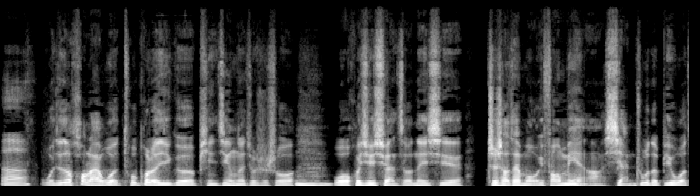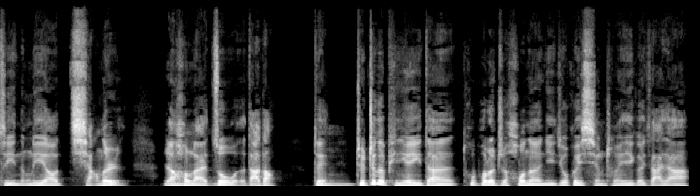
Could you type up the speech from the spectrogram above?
嗯我觉得后来我突破了一个瓶颈呢，就是说，嗯我会去选择那些至少在某一方面啊显著的比我自己能力要强的人，然后来做我的搭档。对嗯，就这个瓶颈一旦突破了之后呢，你就会形成一个大家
